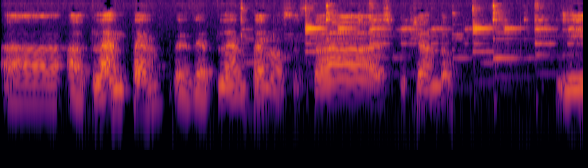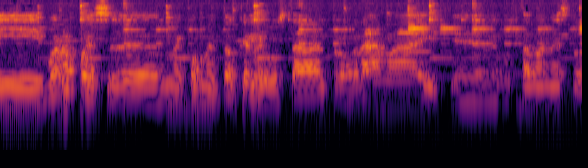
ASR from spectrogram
a Atlanta, desde Atlanta nos está escuchando y bueno, pues eh, me comentó que le gustaba el programa y que le gustaban estos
